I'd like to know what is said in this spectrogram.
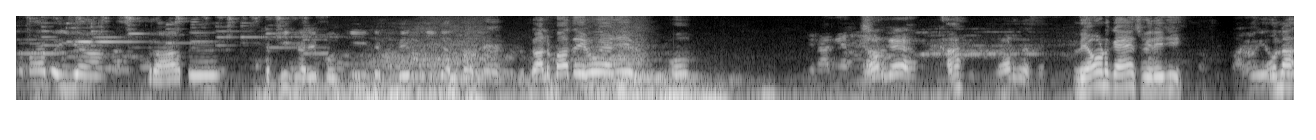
ਗੱਲਬਾਤ ਹੋਈ ਆ ਬਰਾਤ ਠੱਠੀ ਘਰੇ ਪਹੁੰਚੀ ਤੇ ਫਿਰ ਕੀ ਗੱਲਬਾਤ? ਹੋਈ? ਗੱਲਬਾਤ ਇਹੋ ਹੈ ਜੀ ਉਹ ਵਿਆਹਣ ਗਏ ਹਾਂ? ਵਿਆਹਣ ਗਏ ਸਵੇਰੇ ਜੀ। ਉਹਨਾਂ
